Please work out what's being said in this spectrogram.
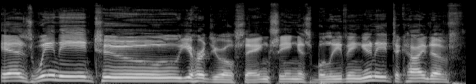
is we need to, you heard the old saying, seeing is believing. You need to kind of,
